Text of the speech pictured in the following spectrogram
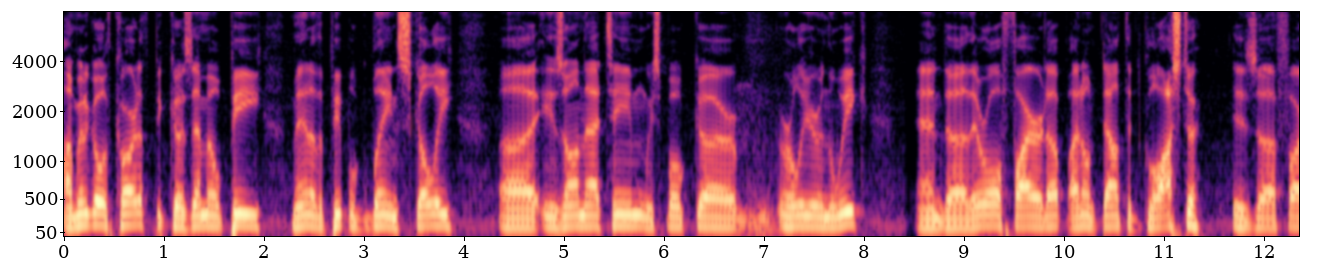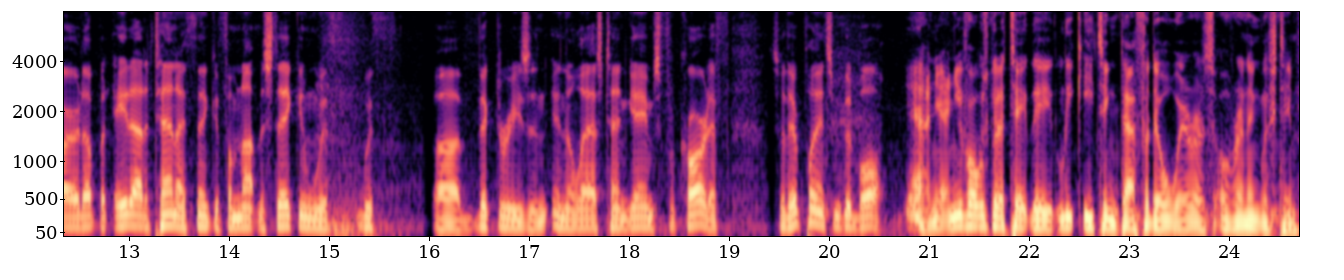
I'm going to go with Cardiff because MLP, man of the people, Blaine Scully, uh, is on that team. We spoke uh, earlier in the week, and uh, they're all fired up. I don't doubt that Gloucester is uh, fired up, but eight out of ten, I think, if I'm not mistaken, with with uh, victories in, in the last ten games for Cardiff. So they're playing some good ball. Yeah, and, yeah, and you've always got to take the leek-eating daffodil wearers over an English team.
